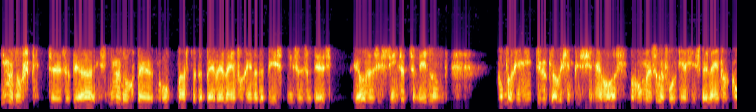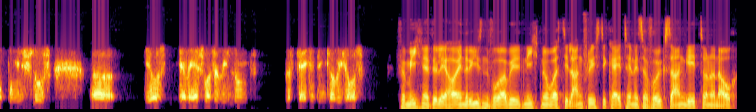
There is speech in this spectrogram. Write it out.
immer noch Spitze, also der ist immer noch beim Rotmaster dabei, weil er einfach einer der Besten ist. Also der ist, ja, das ist sensationell und kommt auch im Interview, glaube ich, ein bisschen heraus, warum er so erfolgreich ist, weil er einfach kompromisslos, äh, ja, er weiß, was er will und das zeichnet ihn, glaube ich, aus. Für mich natürlich auch ein Riesenvorbild, nicht nur was die Langfristigkeit seines Erfolgs angeht, sondern auch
